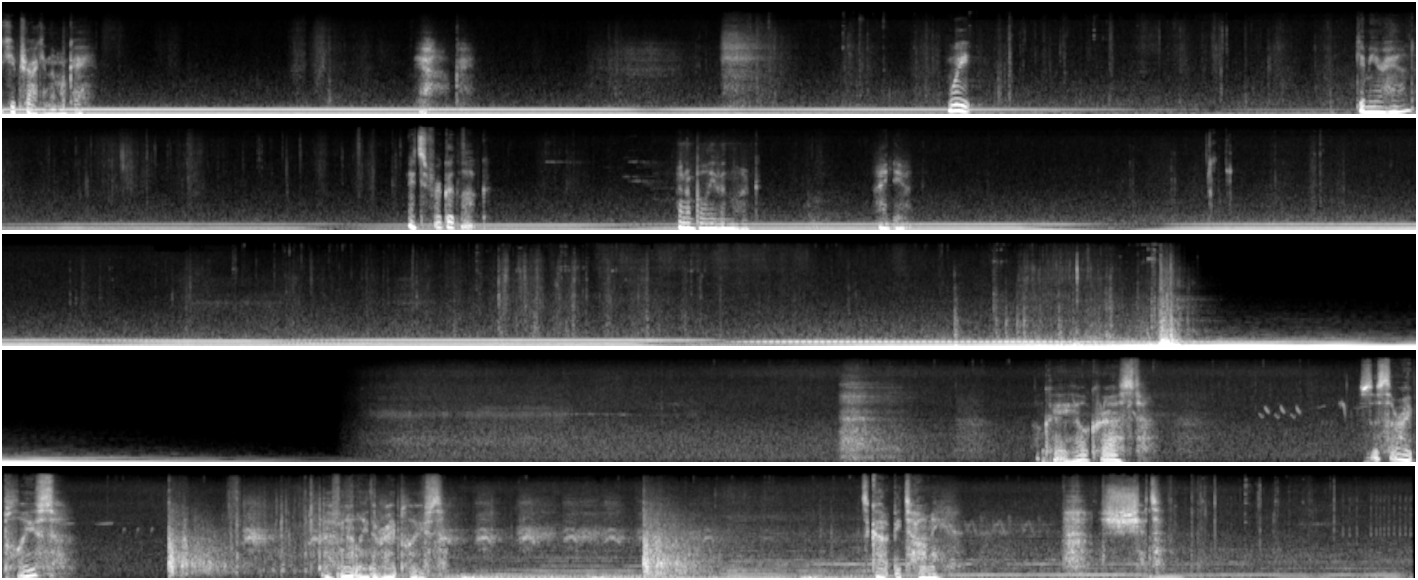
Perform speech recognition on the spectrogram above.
Keep tracking them, okay? Yeah, okay. Wait. Give me your hand. It's for good luck. I don't believe in luck. I do. Is this the right place? Definitely the right place. It's gotta be Tommy.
